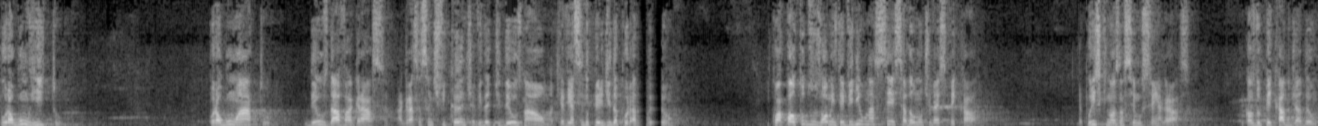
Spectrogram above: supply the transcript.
Por algum rito, por algum ato, Deus dava a graça, a graça santificante, a vida de Deus na alma, que havia sido perdida por Adão e com a qual todos os homens deveriam nascer se Adão não tivesse pecado. É por isso que nós nascemos sem a graça, por causa do pecado de Adão.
